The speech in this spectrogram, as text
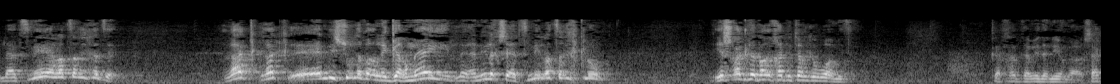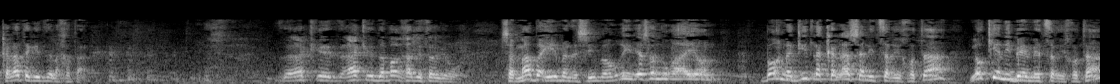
לעצמי אני לא צריך את זה. רק, רק אין לי שום דבר. לגרמי, אני לכשעצמי לא צריך כלום. יש רק דבר אחד יותר גרוע מזה. ככה תמיד אני אומר, שהכלה תגיד זה לחתן. זה רק, רק דבר אחד יותר גרוע. עכשיו, מה באים אנשים ואומרים? יש לנו רעיון. בואו נגיד לכלה שאני צריך אותה, לא כי אני באמת צריך אותה,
